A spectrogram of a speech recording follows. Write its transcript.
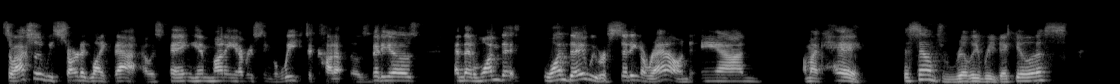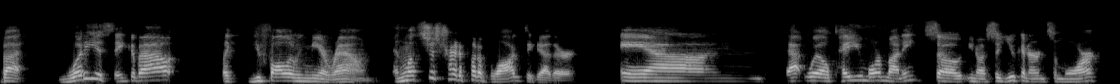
So actually, we started like that. I was paying him money every single week to cut up those videos. And then one day, one day we were sitting around and I'm like, hey, this sounds really ridiculous, but what do you think about like you following me around? And let's just try to put a vlog together and that will pay you more money. So, you know, so you can earn some more.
